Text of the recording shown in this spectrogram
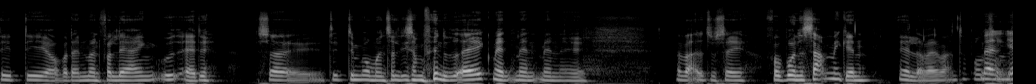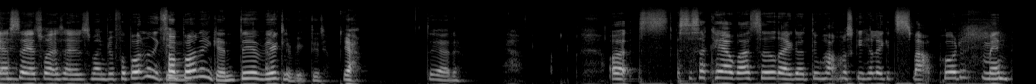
det, det og hvordan man får læring ud af det, så øh, det, det må man så ligesom finde ud af, ikke? Men, men, men øh, hvad var det, du sagde? Forbundet sammen igen? Eller hvad var det, du brugte? Men jeg, sagde, jeg tror, jeg sagde, at man bliver forbundet igen. Forbundet igen, det er virkelig vigtigt. Ja, det er det. Og så, så kan jeg jo godt sidde, Rikke, og du har måske heller ikke et svar på det, men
